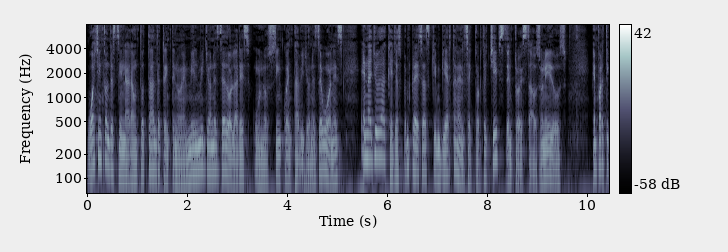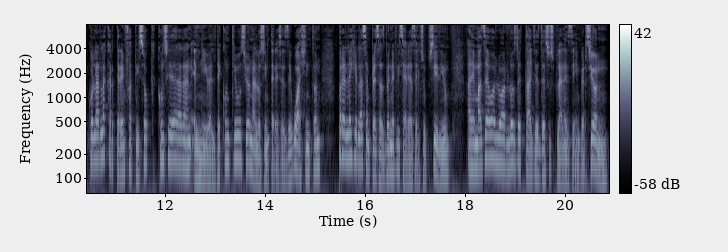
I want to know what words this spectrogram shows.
Washington destinará un total de 39 mil millones de dólares, unos 50 billones de wones, en ayuda a aquellas empresas que invierten en el sector de chips dentro de Estados Unidos. En particular, la cartera enfatizó que considerarán el nivel de contribución a los intereses de Washington para elegir las empresas beneficiarias del subsidio, además de evaluar los detalles de sus planes de inversión.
